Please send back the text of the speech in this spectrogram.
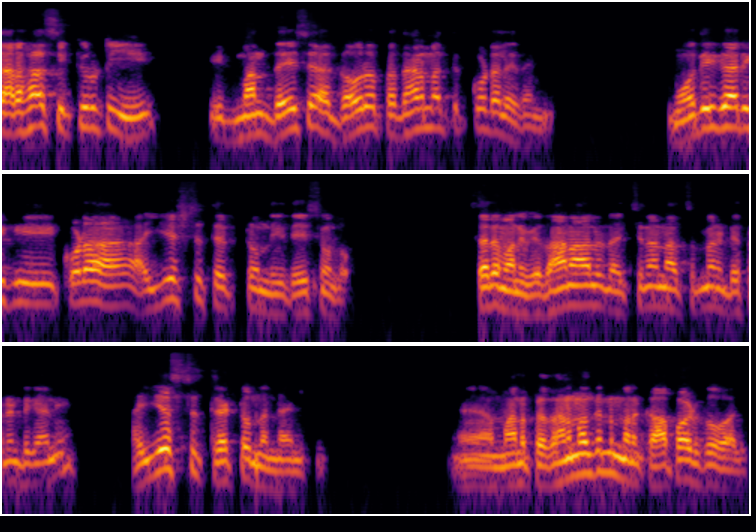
తరహా సెక్యూరిటీ మన దేశ గౌరవ ప్రధానమంత్రికి కూడా లేదండి. మోదీ గారికి కూడా హయ్యెస్ట్ థ్రెట్ ఉంది ఈ దేశంలో. సరే మన విధానాలు నచ్చినా నచ్చమైన డిఫరెంట్ కానీ హయ్యెస్ట్ థ్రెట్ ఉందండి ఆయనకి. మన ప్రధానమంత్రిని మనం కాపాడుకోవాలి.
